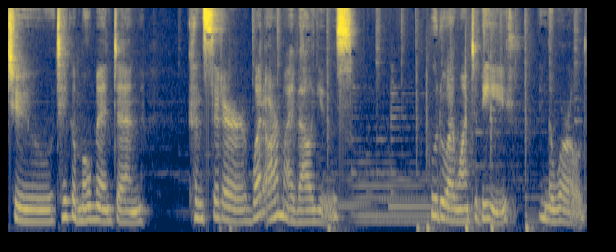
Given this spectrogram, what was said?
to take a moment and consider what are my values? Who do I want to be in the world.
